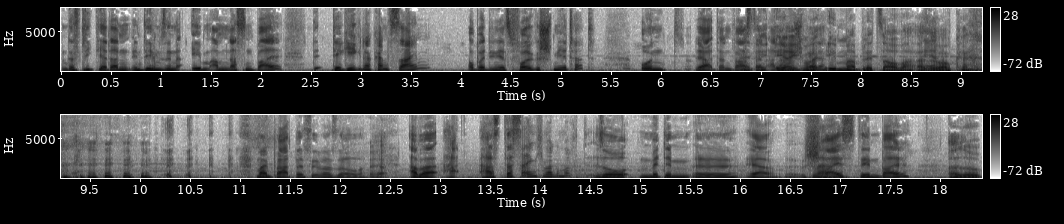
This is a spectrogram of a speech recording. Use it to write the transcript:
und das liegt ja dann in dem Sinne eben am nassen Ball. Der Gegner kann es sein, ob er den jetzt voll geschmiert hat. Und ja, dann war es dann Erik war immer blitzsauber, also ja. überhaupt kein. mein Partner ist immer sauber. Ja. Aber ha hast du das eigentlich mal gemacht? So mit dem äh, ja, Schweiß den Ball? Also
